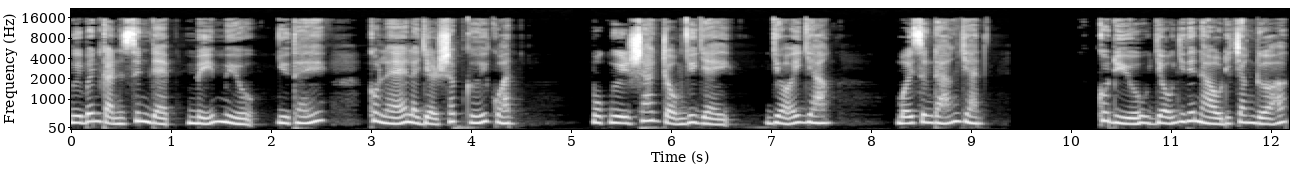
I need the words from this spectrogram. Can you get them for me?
Người bên cạnh xinh đẹp, mỹ miều Như thế Có lẽ là giờ sắp cưới của anh. Một người sang trọng như vậy Giỏi giang Mới xứng đáng danh Có điều dẫu như thế nào đi chăng nữa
